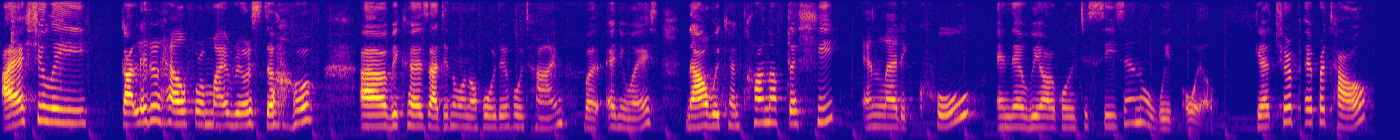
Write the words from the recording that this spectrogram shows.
I actually got little help from my real stove uh, because I didn't want to hold it whole time. But anyways, now we can turn off the heat and let it cool. And then we are going to season with oil. Get your paper towel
